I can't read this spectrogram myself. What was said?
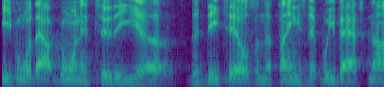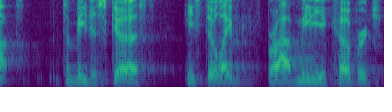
even without going into the, uh, the details and the things that we've asked not to be discussed, he's still able to provide media coverage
